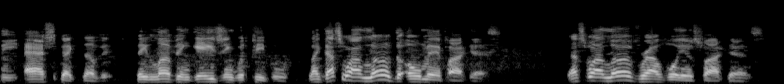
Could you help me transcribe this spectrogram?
the aspect of it. They love engaging with people. Like that's why I love the Old Man podcast. That's why I love Ralph Williams podcast.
